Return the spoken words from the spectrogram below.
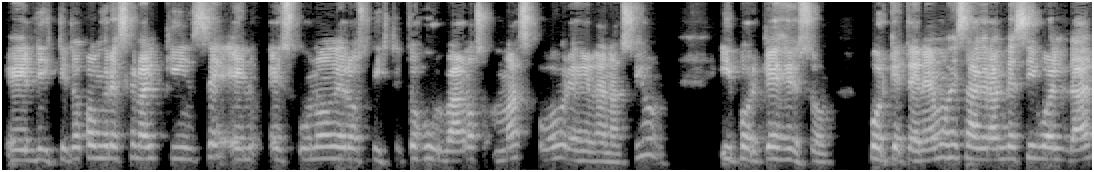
El distrito congresional 15 es uno de los distritos urbanos más pobres en la nación. ¿Y por qué es eso? Porque tenemos esa gran desigualdad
